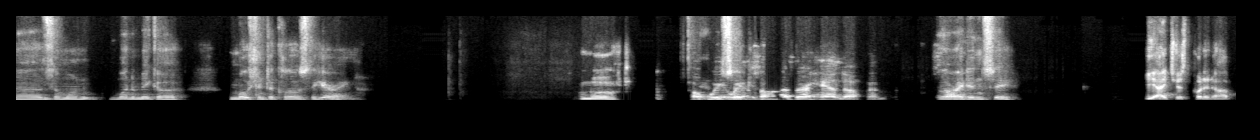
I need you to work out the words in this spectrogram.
uh, someone want to make a motion to close the hearing? Moved. Oh, we, we, Second. someone has their hand up. I'm Oh, I didn't see. Yeah, I just put it up.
